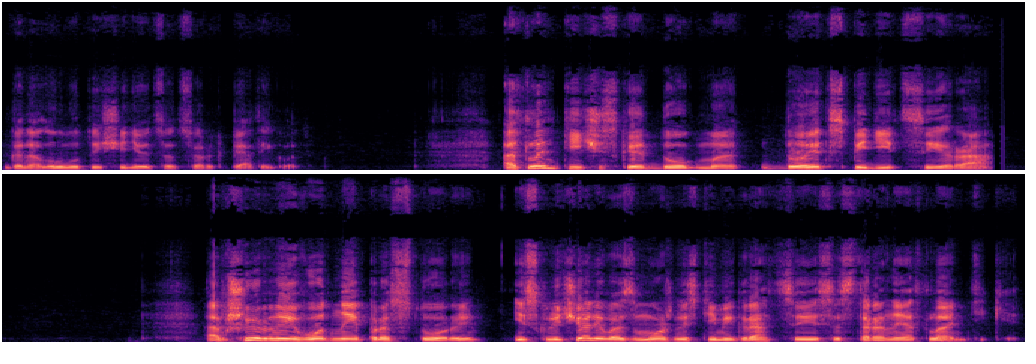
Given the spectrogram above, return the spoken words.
Гонолулу, 1945 год. Атлантическая догма до экспедиции Ра. Обширные водные просторы исключали возможность эмиграции со стороны Атлантики.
